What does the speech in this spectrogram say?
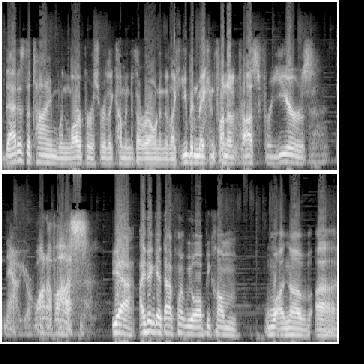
that is the time when LARPers really come into their own and they're like, You've been making fun of us for years. Now you're one of us. Yeah, I think at that point we all become one of uh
